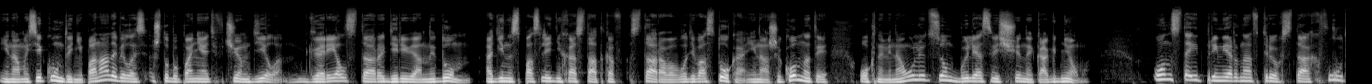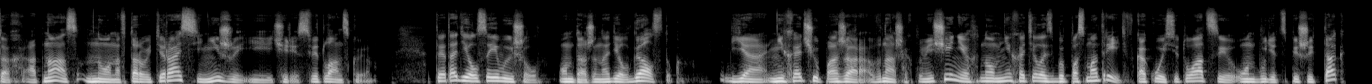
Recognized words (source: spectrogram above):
и нам и секунды не понадобилось, чтобы понять, в чем дело. Горел старый деревянный дом, один из последних остатков старого Владивостока, и наши комнаты окнами на улицу были освещены как днем. Он стоит примерно в 300 футах от нас, но на второй террасе ниже и через Светланскую. Тед оделся и вышел. Он даже надел галстук. Я не хочу пожара в наших помещениях, но мне хотелось бы посмотреть, в какой ситуации он будет спешить так,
